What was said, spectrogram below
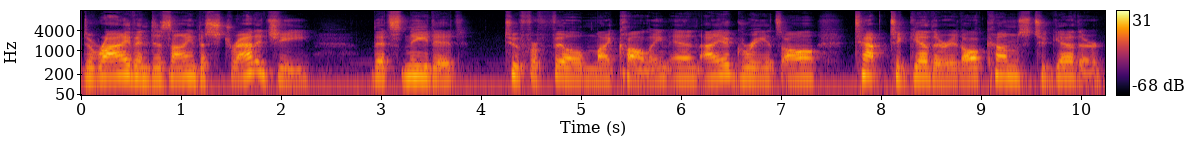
derive and design the strategy that's needed to fulfill my calling. And I agree, it's all tapped together, it all comes together.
